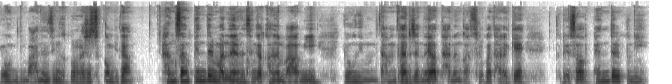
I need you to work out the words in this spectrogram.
영웅님 많은 생각을 하셨을 겁니다. 항상 팬들만을 생각하는 마음이 영웅님은 남다르잖아요. 다른 가수들과 다르게. 그래서 팬들분이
